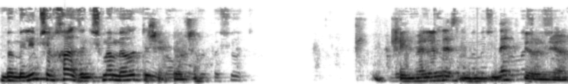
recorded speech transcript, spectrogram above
במילים שלך זה נשמע מאוד ופשוט. Kelimeleriniz net görünüyor.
